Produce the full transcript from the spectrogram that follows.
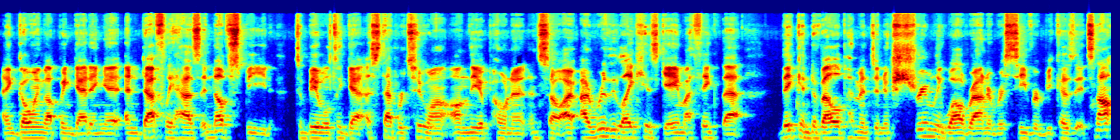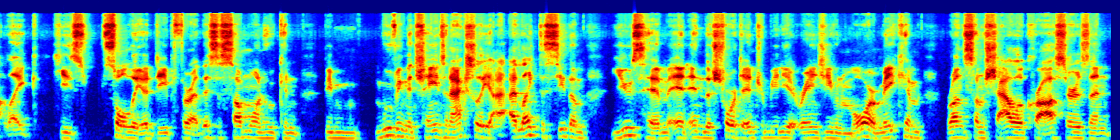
and going up and getting it, and definitely has enough speed to be able to get a step or two on, on the opponent. And so I, I really like his game. I think that they can develop him into an extremely well-rounded receiver because it's not like he's solely a deep threat. This is someone who can be moving the chains, and actually, I'd like to see them use him in, in the short to intermediate range even more. Make him run some shallow crossers and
